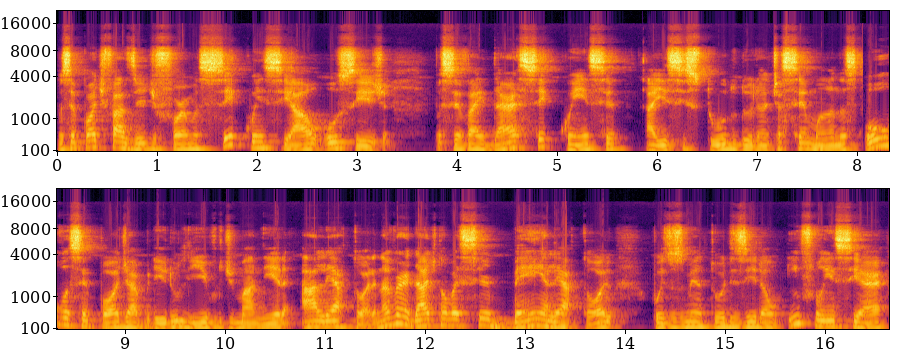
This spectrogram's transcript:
Você pode fazer de forma sequencial, ou seja, você vai dar sequência a esse estudo durante as semanas, ou você pode abrir o livro de maneira aleatória. Na verdade, não vai ser bem aleatório, pois os mentores irão influenciar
